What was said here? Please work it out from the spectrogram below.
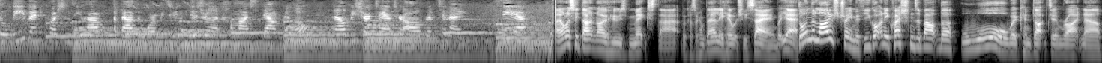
So leave any questions you have about the war between Israel and Hamas down below, and I'll be sure to answer all of them tonight. See ya! I honestly don't know who's mixed that because I can barely hear what she's saying. But yeah, join the live stream if you've got any questions about the war we're conducting right now,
